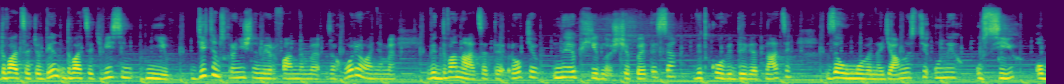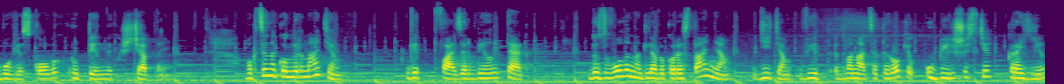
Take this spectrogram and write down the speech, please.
21-28 днів. Дітям з хронічними і орфанними захворюваннями від 12 років необхідно щепитися від COVID-19 за умови наявності у них усіх обов'язкових рутинних щеплень. Вакцина Комірнаті від Pfizer-BioNTech дозволена для використання дітям від 12 років у більшості країн,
